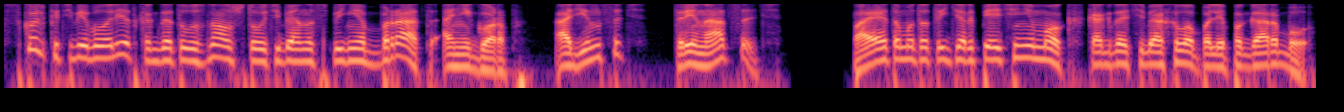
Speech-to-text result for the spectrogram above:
Сколько тебе было лет, когда ты узнал, что у тебя на спине брат, а не горб? Одиннадцать? Тринадцать? Поэтому-то ты терпеть и не мог, когда тебя хлопали по горбу.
